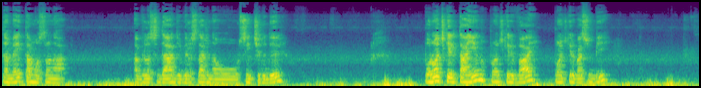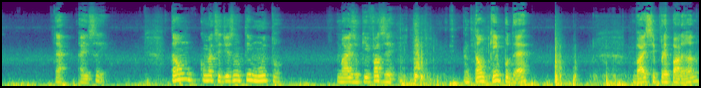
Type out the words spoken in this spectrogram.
Também está mostrando a, a velocidade, velocidade não, o sentido dele. Por onde que ele está indo, por onde que ele vai, por onde que ele vai subir. É, é isso aí. Então, como é que se diz, não tem muito mais o que fazer. Então, quem puder, vai se preparando,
